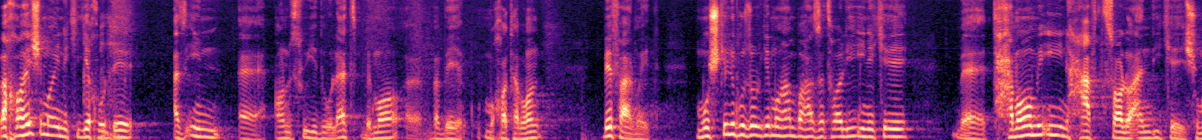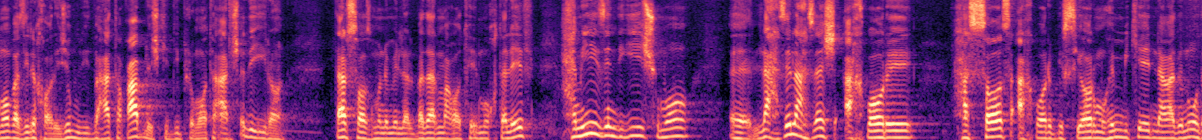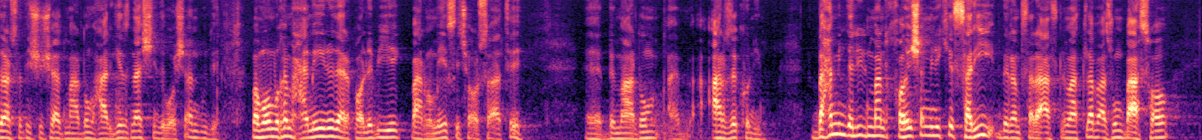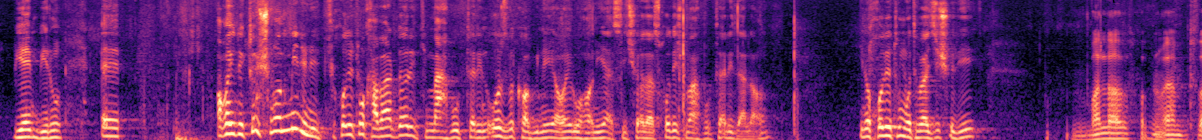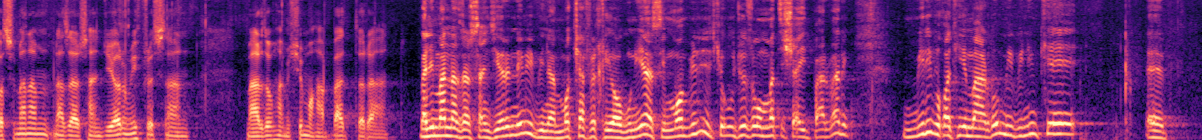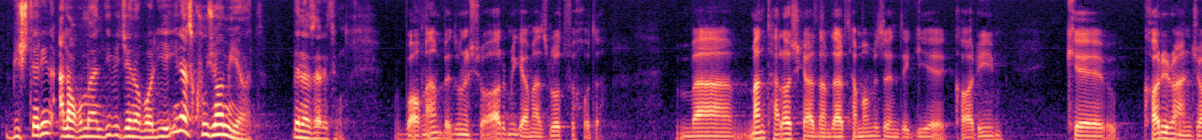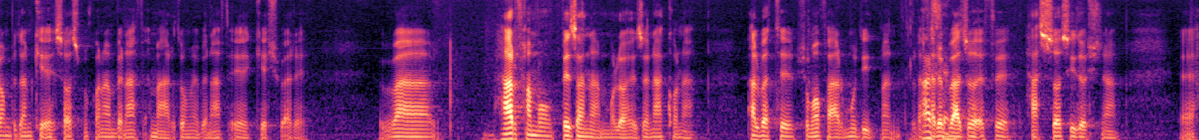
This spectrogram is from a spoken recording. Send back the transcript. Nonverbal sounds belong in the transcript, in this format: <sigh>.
و خواهش ما اینه که یه خورده از این آن سوی دولت به ما و به مخاطبان بفرمایید. مشکل بزرگ ما هم با حضرت عالی اینه که تمام این هفت سال و اندی که شما وزیر خارجه بودید و حتی قبلش که دیپلمات ارشد ایران در سازمان ملل و در مقاطع مختلف همه زندگی شما لحظه لحظهش اخبار حساس اخبار بسیار مهمی که 99 درصدش شاید مردم هرگز نشیده باشن بوده. و ما می‌خوایم همه اینو در قالب یک برنامه سه چهار ساعته به مردم عرضه کنیم. به همین دلیل من خواهشم اینه که سریع برم سر اصل مطلب از اون بحث ها بیایم بیرون. آقای دکتر شما می‌دونید خودتون خبر دارید که محبوب ترین عضو کابینه آقای روحانی هستید شاید از خودش محبوب ترید الان. اینو خودتون متوجه شدید؟ والا خب واسه منم نظرسنجی ها رو میفرستن. مردم همیشه محبت دارن. ولی من نظرسنجی رو نمی‌بینم. ما کف خیابونی هستیم. ما ببینید که او جز امت شهید پروریم میری به قاطی مردم می‌بینیم که بیشترین علاقمندی به جنابالیه این از کجا میاد؟ به نظرتون؟ واقعا بدون شعار میگم از لطف خدا. و من تلاش کردم در تمام زندگی کاریم که کاری رو انجام بدم که احساس می‌کنم به نفع مردمه به نفع کشوره و حرف همو بزنم ملاحظه نکنم. البته شما فرمودید من بالاخره وظایف حساسی داشتم.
